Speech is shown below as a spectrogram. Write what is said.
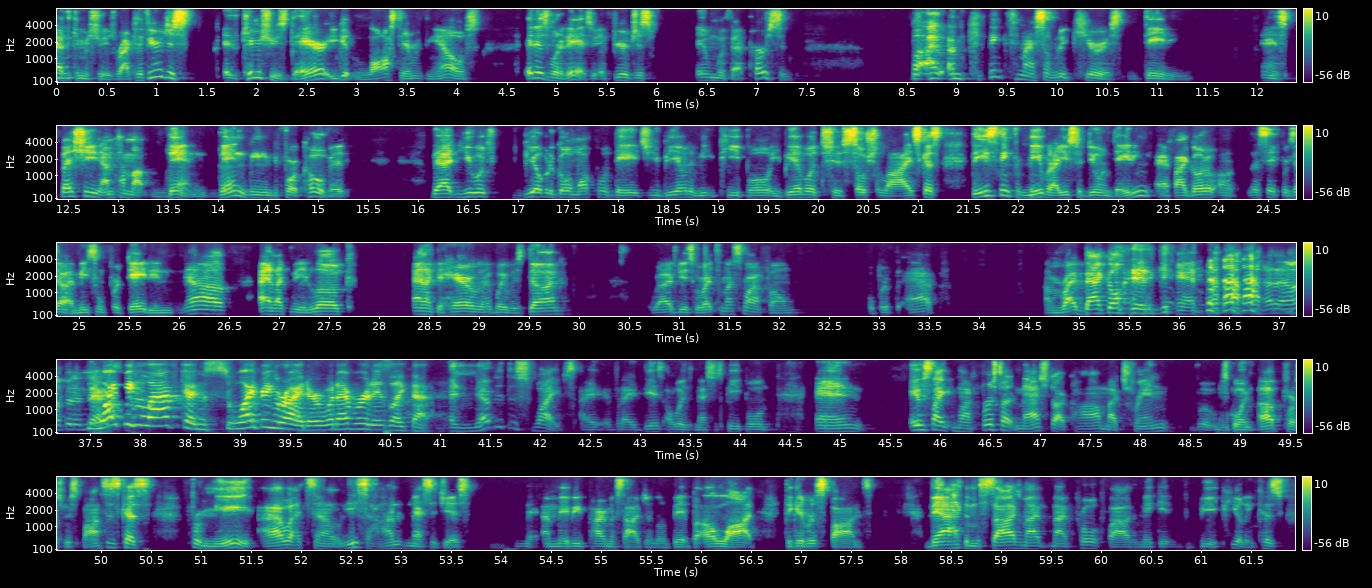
As the mhm, chemistry is right, because if you're just if the chemistry is there, you get lost in everything else. It is what it is. If you're just in with that person, but I, I'm thinking to myself, really curious, dating, and especially I'm talking about then, then being before COVID, that you would be able to go on multiple dates, you'd be able to meet people, you'd be able to socialize. Because the easy thing for me, what I used to do in dating, if I go to, uh, let's say, for example, I meet someone for dating, now I didn't like the way they look, I didn't like the hair, the way it was done. What I do is go right to my smartphone, open up the app, I'm right back on it again. on the next. Swiping left and swiping right or whatever it is like that. I never did the swipes. I what I did is always message people. And it was like when I first started Match.com, my trend was going up for responses because for me, I would have to send at least 100 messages, I uh, maybe probably massage a little bit, but a lot to get a response. Then I have to massage my my profile to make it be appealing because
